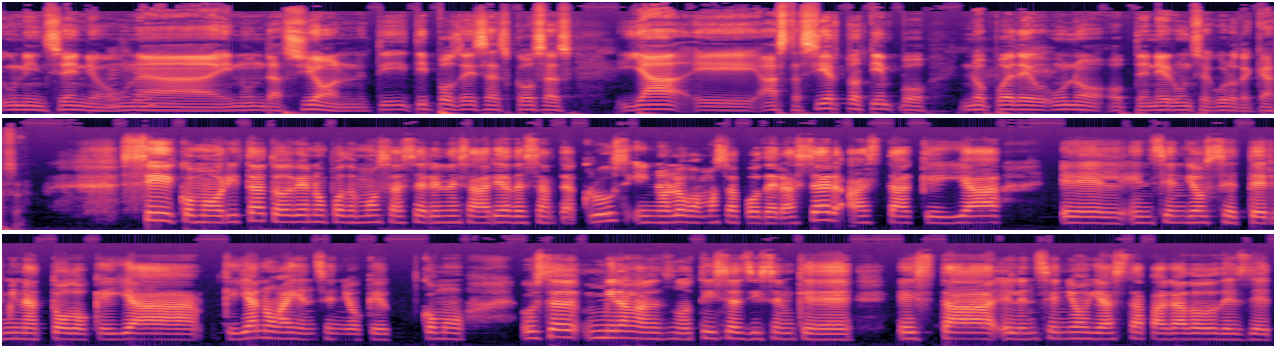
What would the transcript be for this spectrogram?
un incendio, una inundación, tipos de esas cosas, ya hasta cierto tiempo no puede uno obtener un seguro de casa. Sí, como ahorita todavía no podemos hacer en esa área de Santa Cruz y no lo vamos a poder hacer hasta que ya el incendio se termina todo, que ya, que ya no hay incendio, que como usted mira las noticias, dicen que está, el incendio ya está apagado desde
